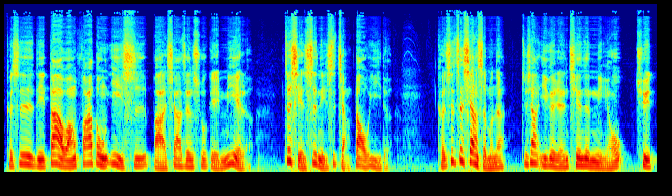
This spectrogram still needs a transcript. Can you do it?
可是你大王发动义师，把夏真书给灭了，这显示你是讲道义的。可是这像什么呢？就像一个人牵着牛去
